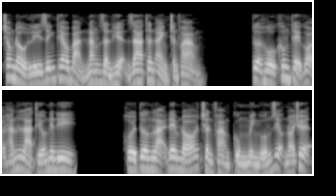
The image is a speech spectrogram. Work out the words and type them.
trong đầu Lý Dĩnh theo bản năng dần hiện ra thân ảnh Trần Phàm. Tựa hồ không thể gọi hắn là thiếu niên đi. Hồi tương lại đêm đó Trần Phàm cùng mình uống rượu nói chuyện.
